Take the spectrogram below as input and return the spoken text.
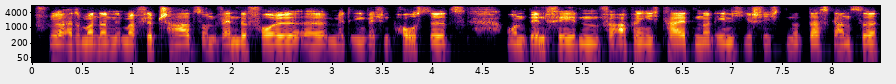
Früher hatte man dann immer Flipcharts und Wände voll äh, mit irgendwelchen Post-its und Bindfäden für Abhängigkeiten und ähnliche Geschichten. Und das Ganze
